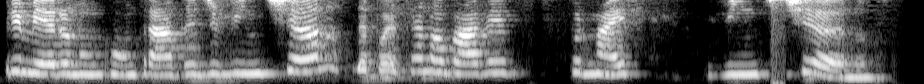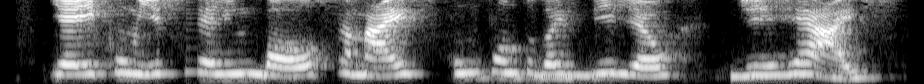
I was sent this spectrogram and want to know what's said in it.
Primeiro num contrato de 20 anos, depois renováveis por mais 20 anos. E aí, com isso, ele embolsa mais 1,2 bilhão de reais.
